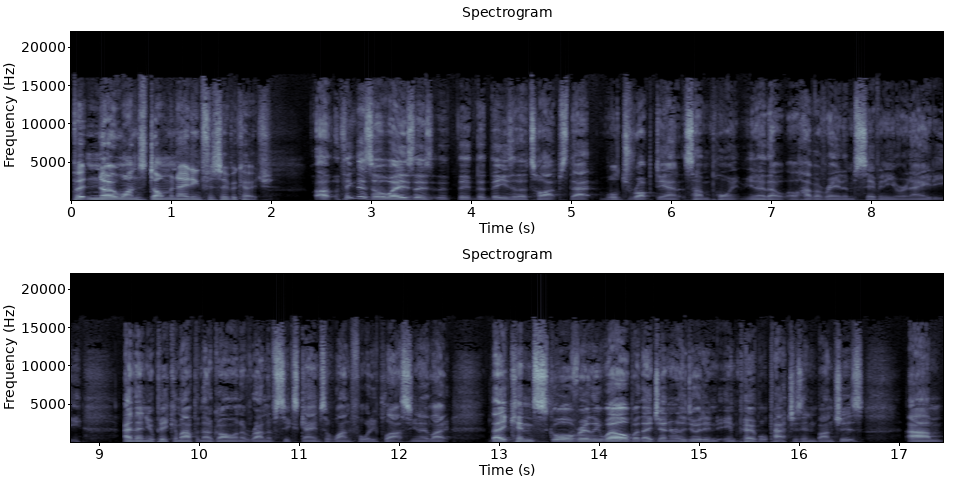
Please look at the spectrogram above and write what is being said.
but no one's dominating for Supercoach? I think there's always those, the, the, the, these are the types that will drop down at some point. You know, they'll, they'll have a random 70 or an 80, and then you'll pick them up and they'll go on a run of six games of 140 plus. You know, like they can score really well, but they generally do it in, in purple patches in bunches. Um,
